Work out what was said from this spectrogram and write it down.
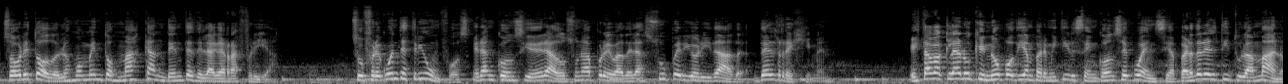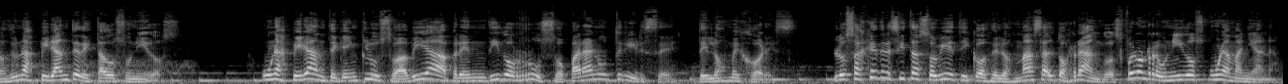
sobre todo en los momentos más candentes de la Guerra Fría. Sus frecuentes triunfos eran considerados una prueba de la superioridad del régimen. Estaba claro que no podían permitirse en consecuencia perder el título a manos de un aspirante de Estados Unidos un aspirante que incluso había aprendido ruso para nutrirse de los mejores. Los ajedrecistas soviéticos de los más altos rangos fueron reunidos una mañana.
